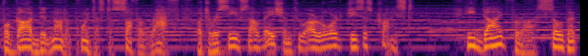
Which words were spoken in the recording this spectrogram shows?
For God did not appoint us to suffer wrath, but to receive salvation through our Lord Jesus Christ. He died for us so that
